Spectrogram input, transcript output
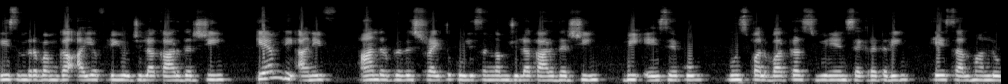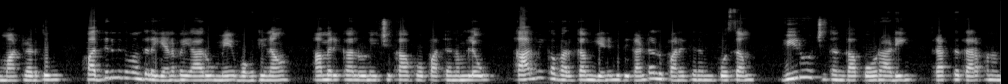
ఈ సందర్భంగా ఐఎఫ్టియు జిల్లా కార్యదర్శి కెఎండి అనీఫ్ ఆంధ్రప్రదేశ్ రైతు కూలీ సంఘం జిల్లా కార్యదర్శి బి ఏసేపు municipal workers union secretary K సల్మాన్లు మాట్లాడుతూ పద్దెనిమిది వందల ఎనభై ఆరు మే ఒకటిన అమెరికాలోని చికాగో పట్టణంలో కార్మిక వర్గం ఎనిమిది గంటలు పనిదినం కోసం వీరోచితంగా పోరాడి రక్త తర్పణం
